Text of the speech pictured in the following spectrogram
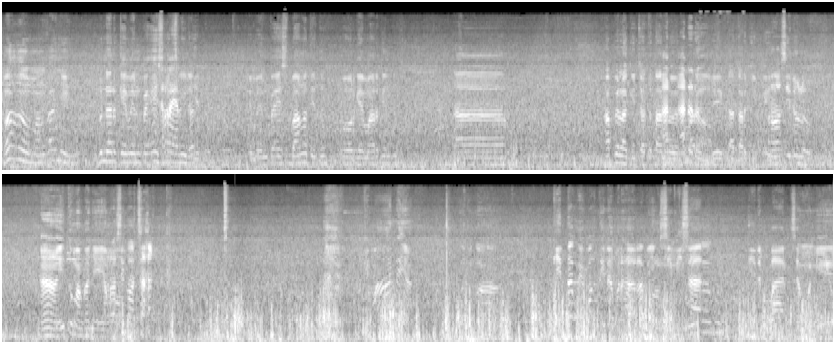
Oh, oh, makanya bener kayak main PS keren asli gitu Kayak main PS banget itu Jorge Martin tuh. Eh, Apa lagi catatan Ad- lu ada dong. di Qatar GP? Rossi dulu Nah, itu makanya yang Rossi kocak gimana ya? Gua juga kita memang tidak berharap Rossi bingung bisa juga gua. di depan bisa Iya.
